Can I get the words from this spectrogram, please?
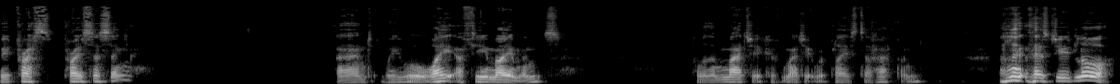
We press processing and we will wait a few moments for the magic of magic replace to happen. And look, there's Jude Law.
